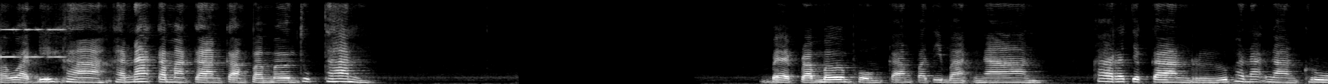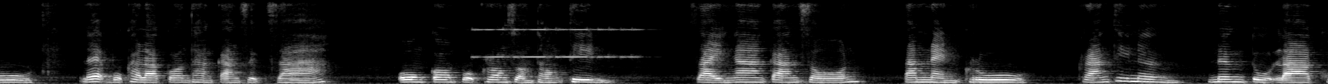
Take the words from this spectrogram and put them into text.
สวัสดีค่ะ คณะกรรมการการประเมินทุกท่าน แบบประเมินผลการปฏิบัติงาน ข้าราชการหรือพนักงานครู และบุคลากรทางการศึกษา องค์กรปกครองส่วนท้องถิ่น ใส่งานการสอนตำแหน่งครู ครั้งที่หนึ่งหนึ่งตุลาค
